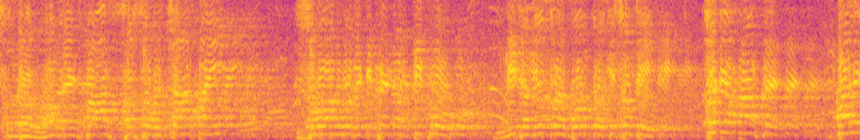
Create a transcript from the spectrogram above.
ସୁନ୍ଦର ଭଲ ରେଞ୍ଜ ପାସ୍ ସରସବ ଚାର ପାଇଁ ଶୁଭ ଅନୁଭବୀ ଡିଫେଣ୍ଡର ଦୀପୁ ନିଜ ନିୟନ୍ତ୍ରଣ ବଲ୍କୁ ରଖିଛନ୍ତି ଛୋଟିଆ ପାସ୍ ପାଲେ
